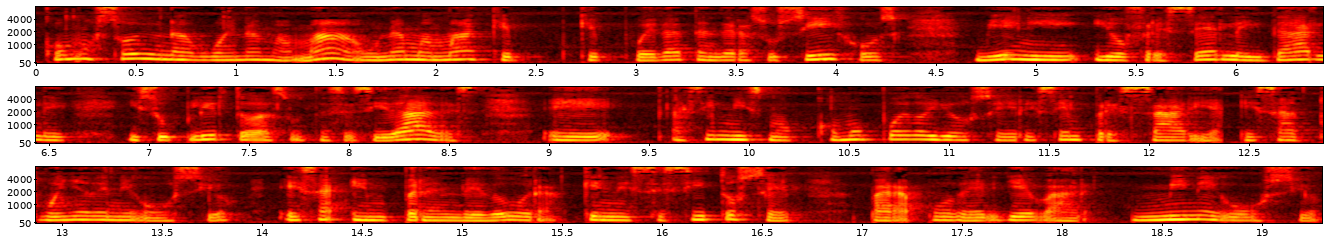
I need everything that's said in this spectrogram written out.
cómo soy una buena mamá, una mamá que, que pueda atender a sus hijos bien y, y, ofrecerle y darle y suplir todas sus necesidades. Asimismo, ¿cómo puedo yo ser esa empresaria, esa dueña de negocio, esa emprendedora que necesito ser para poder llevar mi negocio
